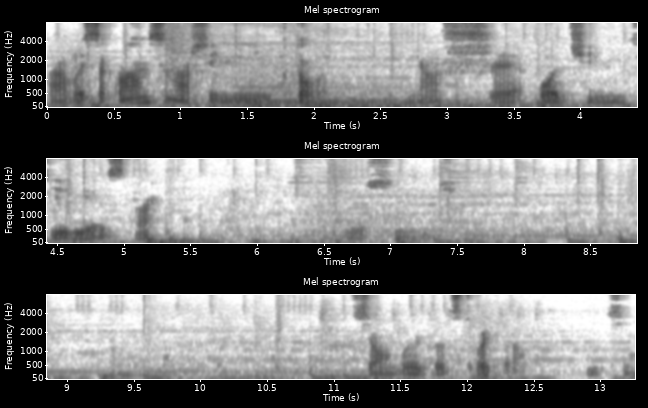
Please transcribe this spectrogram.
а вы сокланцы наши или кто вы? Мне уже очень интересно. Все он будет отступать право все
